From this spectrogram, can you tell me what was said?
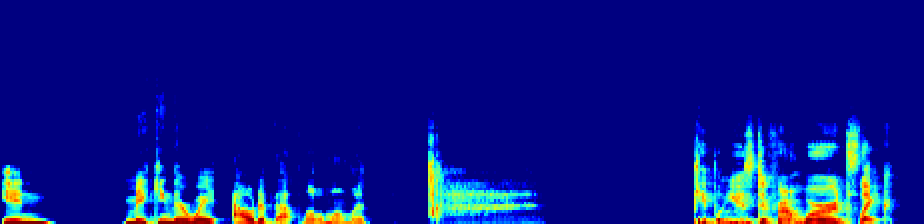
in making their way out of that low moment? People use different words like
